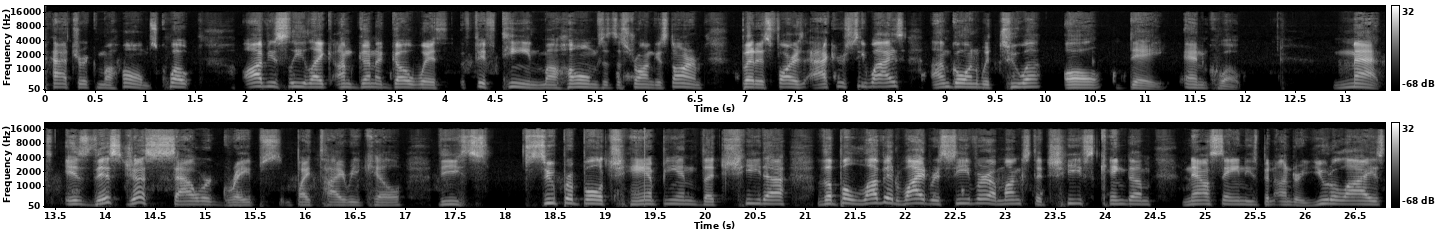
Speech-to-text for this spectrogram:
Patrick Mahomes. Quote, obviously, like I'm gonna go with 15. Mahomes is the strongest arm, but as far as accuracy wise, I'm going with Tua all day. End quote. Matt, is this just sour grapes by Tyreek Hill, the Super Bowl champion, the cheetah, the beloved wide receiver amongst the Chiefs kingdom, now saying he's been underutilized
